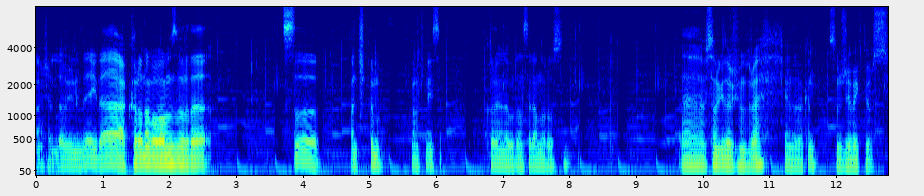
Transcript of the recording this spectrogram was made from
Maşallah evimize gidelim. Korona babamız burada. Su. Lan çıktı mı? Çıkmamış neyse. Korona da buradan selamlar olsun. Ee, bir sonraki görüşmek üzere. Kendinize bakın. Sunucuya bekliyoruz.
